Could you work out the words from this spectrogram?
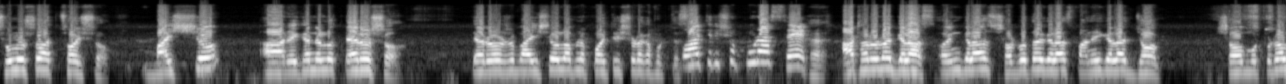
ষোলোশো আর ছয়শো বাইশশো আর এখানে হলো তেরোশো। তেরোশো বাইশশো হলো আপনার পঁয়ত্রিশশো টাকা পড়তেছে। পঁয়ত্রিশশো পুরা সেট হ্যাঁ আঠারোটা গ্লাস গ্লাস গ্লাস পানির গ্লাস জগ সব টোটাল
